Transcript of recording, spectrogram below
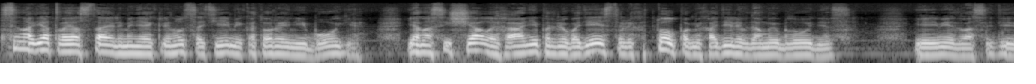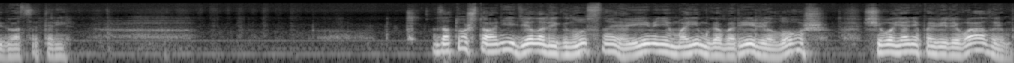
Сыновья твои оставили меня и клянутся теми, которые не боги. Я насыщал их, а они прелюбодействовали, толпами ходили в домы блудниц. Иеремия 29, 23. За то, что они делали гнусное, именем моим говорили ложь, чего я не повелевал им,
